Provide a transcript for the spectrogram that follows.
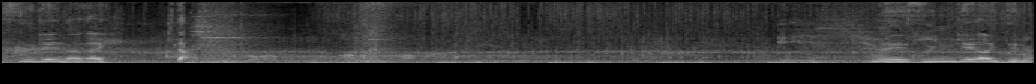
すげえ長い。来た。目すんげえ開いてる。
